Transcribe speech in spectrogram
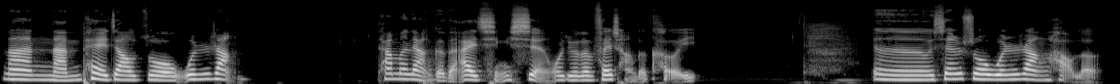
那男配叫做温让。他们两个的爱情线，我觉得非常的可以。嗯，先说温让好了。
